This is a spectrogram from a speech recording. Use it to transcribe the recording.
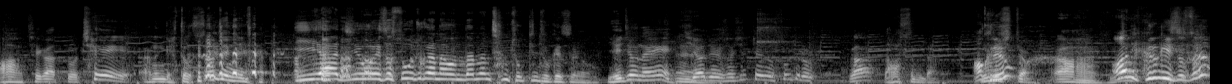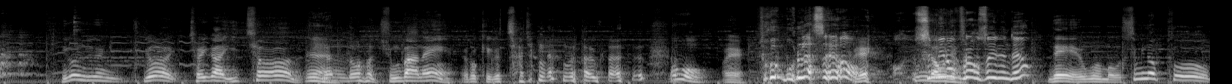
아, 제가 또 최애하는 게 또 소주입니다. 디아지오에서 소주가 나온다면 참 좋긴 좋겠어요. 예전에 네. 디아지오에서 실제로 소주 가 나왔습니다. 아, 그래요? 모르시죠? 아, 아니 그런 게 있었어요? 이건 지금 이거 저희가 2000년도 중반에 이렇게 그 자작나무라고 하는 어머, 네. 저 몰랐어요. 네. 어, 스미노프라고 써 있는데요? 네, 이거 뭐 스미노프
